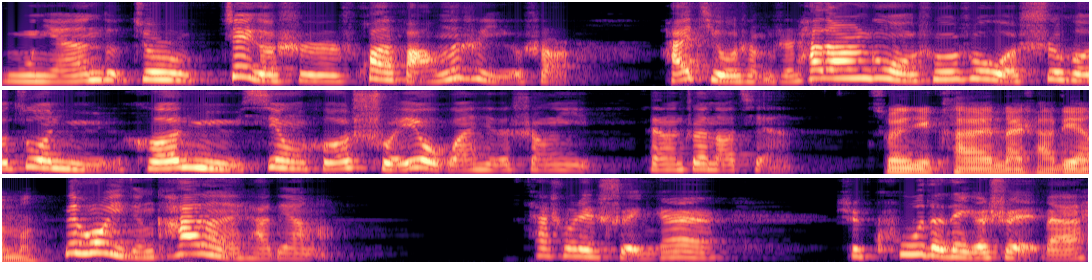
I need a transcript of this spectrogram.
五年的，就是这个是换房子是一个事儿，还提过什么事？他当时跟我说，说我适合做女和女性和水有关系的生意，才能赚到钱。所以你开奶茶店吗？那会儿已经开了奶茶店了，他说这水应该是是哭的那个水吧？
